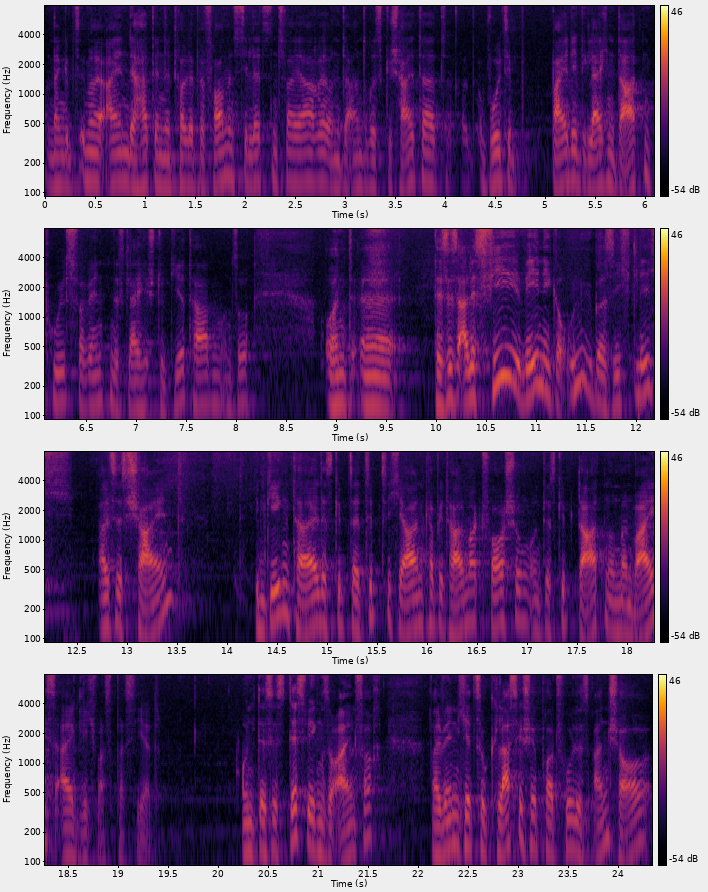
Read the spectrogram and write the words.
Und dann gibt es immer einen, der hatte eine tolle Performance die letzten zwei Jahre und der andere ist gescheitert, obwohl sie beide die gleichen Datenpools verwenden, das gleiche studiert haben und so. Und äh, das ist alles viel weniger unübersichtlich, als es scheint. Im Gegenteil, es gibt seit 70 Jahren Kapitalmarktforschung und es gibt Daten und man weiß eigentlich, was passiert. Und das ist deswegen so einfach, weil wenn ich jetzt so klassische Portfolios anschaue,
